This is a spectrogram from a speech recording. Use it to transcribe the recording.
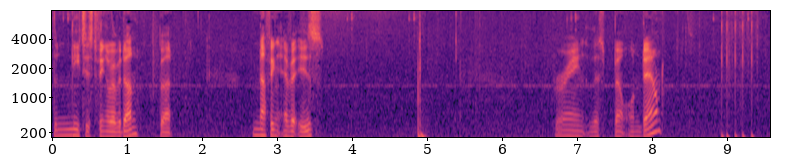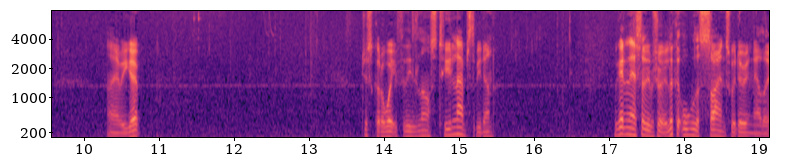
the neatest thing I've ever done, but nothing ever is. Bring this belt on down. There we go. Just got to wait for these last two labs to be done. We're getting there slowly but surely. Look at all the science we're doing now, though.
